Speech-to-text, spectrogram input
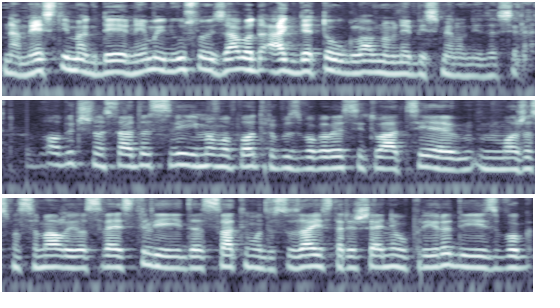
na mestima gde nemaju ni uslove zavoda, a gde to uglavnom ne bi smelo ni da se radi. Obično sada svi imamo potrebu zbog ove situacije, možda smo se malo i osvestili i da shvatimo da su zaista rešenja u prirodi i zbog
